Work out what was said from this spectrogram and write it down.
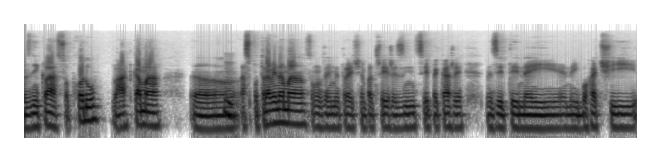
vznikla z obchodu, látkama, hmm. a s potravinama. Samozřejmě tradičně patří řezníci, pekaři mezi ty nej, nejbohatší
